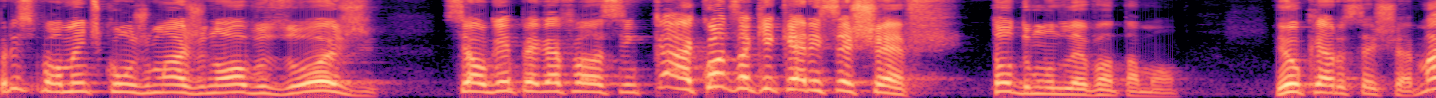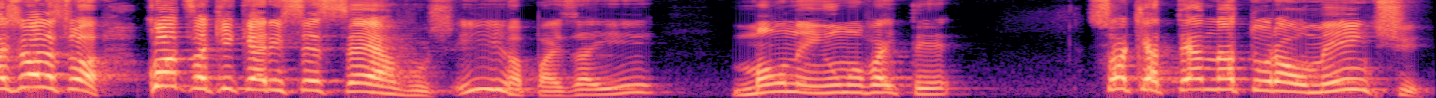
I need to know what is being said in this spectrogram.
principalmente com os mais novos hoje, se alguém pegar e falar assim, cara, quantos aqui querem ser chefe? Todo mundo levanta a mão. Eu quero ser chefe. Mas olha só, quantos aqui querem ser servos? Ih, rapaz, aí mão nenhuma vai ter. Só que até naturalmente,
